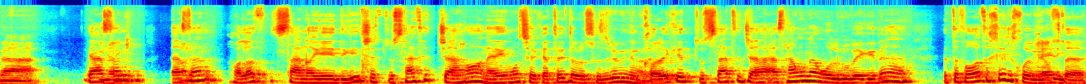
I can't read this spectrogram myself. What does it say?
و اصلا اصلا حالا صنایع دیگه که تو سطح جهان یعنی ما شرکت های داروسازی ببینیم آره. کاری که تو سطح جهان از همون هم الگو بگیرن اتفاقات خیلی خوبی میفته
